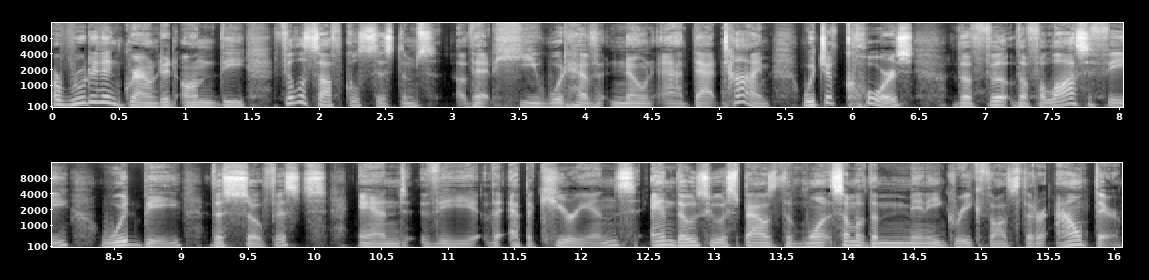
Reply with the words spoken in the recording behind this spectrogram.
are rooted and grounded on the philosophical systems that he would have known at that time, which, of course, the, the philosophy would be the sophists and the, the Epicureans and those who espouse the some of the many Greek thoughts that are out there.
